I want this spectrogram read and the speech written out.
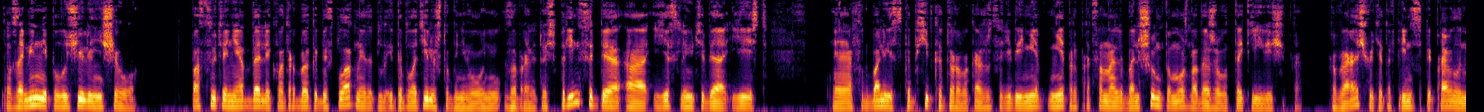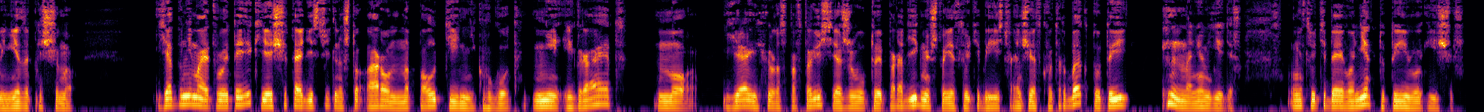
Взамен не получили ничего по сути, они отдали квотербека бесплатно и доплатили, чтобы него забрали. То есть, в принципе, а, если у тебя есть футболист, капхит которого кажется тебе не, не пропорционально большим, то можно даже вот такие вещи проворачивать. Это, в принципе, правилами не запрещено. Я понимаю твой тейк. Я считаю действительно, что Арон на полтинник в год не играет, но я еще раз повторюсь, я живу в той парадигме, что если у тебя есть франчайз квотербек, то ты на нем едешь. Если у тебя его нет, то ты его ищешь.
